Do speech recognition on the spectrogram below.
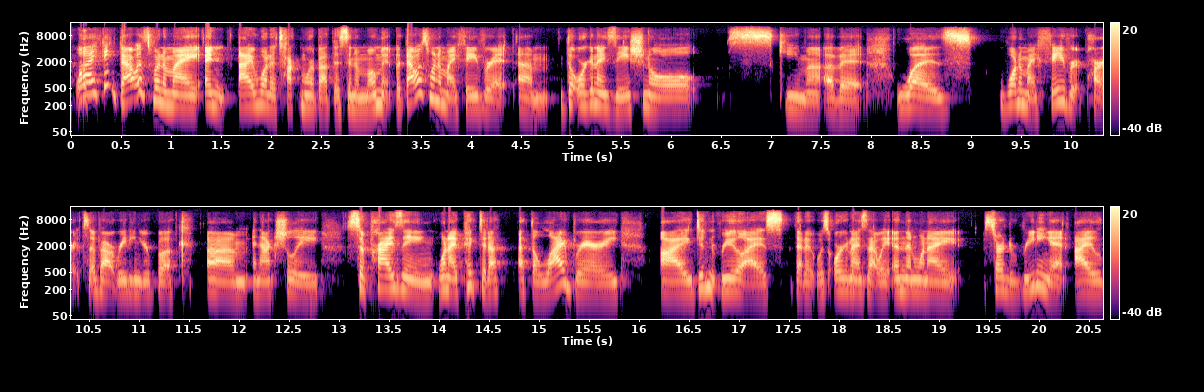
well, I think that was one of my, and I want to talk more about this in a moment, but that was one of my favorite. Um, the organizational schema of it was one of my favorite parts about reading your book. Um, and actually, surprising when I picked it up at the library, I didn't realize that it was organized that way. And then when I started reading it, I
